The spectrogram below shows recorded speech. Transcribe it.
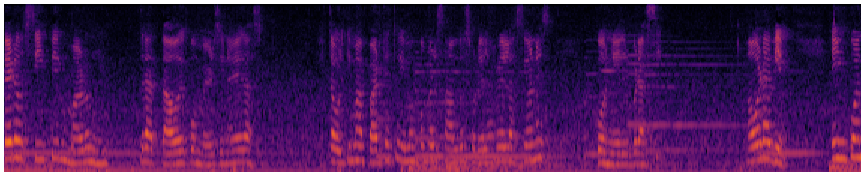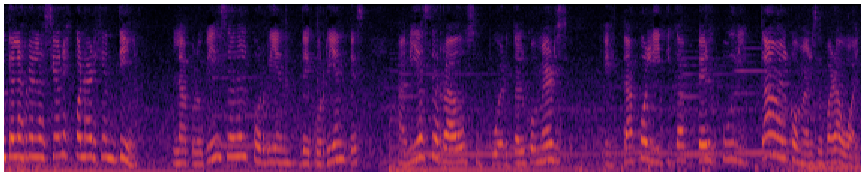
pero sí firmaron un tratado de comercio y navegación. Esta última parte estuvimos conversando sobre las relaciones con el Brasil. Ahora bien, en cuanto a las relaciones con Argentina, la provincia de Corrientes había cerrado su puerta al comercio. Esta política perjudicaba al comercio paraguayo.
